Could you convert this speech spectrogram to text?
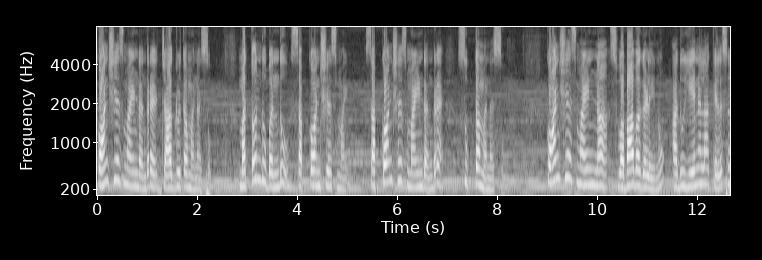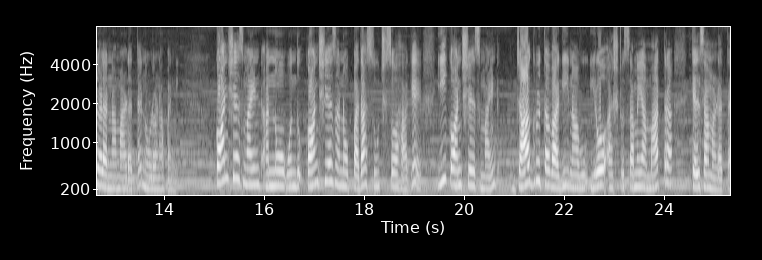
ಕಾನ್ಷಿಯಸ್ ಮೈಂಡ್ ಅಂದರೆ ಜಾಗೃತ ಮನಸ್ಸು. ಮತ್ತೊಂದು ಬಂದು ಸಬ್ಕಾನ್ಷಿಯಸ್ ಮೈಂಡ್ ಸಬ್ಕಾನ್ಷಿಯಸ್ ಮೈಂಡ್ ಅಂದರೆ ಸುಪ್ತ ಮನಸ್ಸು. ಕಾನ್ಷಿಯಸ್ ಮೈಂಡ್ನ ಸ್ವಭಾವಗಳೇನು? ಅದು ಏನೆಲ್ಲ ಕೆಲಸಗಳನ್ನು ಮಾಡುತ್ತೆ? ನೋಡೋಣ ಬನ್ನಿ. ಕಾನ್ಷಿಯಸ್ ಮೈಂಡ್ ಅನ್ನೋ ಒಂದು ಕಾನ್ಷಿಯಸ್ ಅನ್ನೋ ಪದ ಸೂಚಿಸೋ ಹಾಗೆ ಈ ಕಾನ್ಷಿಯಸ್ ಮೈಂಡ್ ಜಾಗೃತವಾಗಿ ನಾವು ಇರೋ ಅಷ್ಟು ಸಮಯ ಮಾತ್ರ ಕೆಲಸ ಮಾಡುತ್ತೆ.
